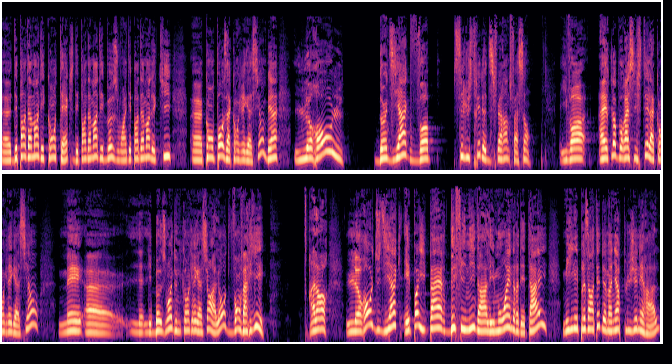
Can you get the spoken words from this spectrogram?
euh, dépendamment des contextes, dépendamment des besoins, dépendamment de qui euh, compose la congrégation, bien, le rôle d'un diacre va s'illustrer de différentes façons. Il va être là pour assister la congrégation, mais euh, les besoins d'une congrégation à l'autre vont varier. Alors, le rôle du diacre n'est pas hyper défini dans les moindres détails, mais il est présenté de manière plus générale.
